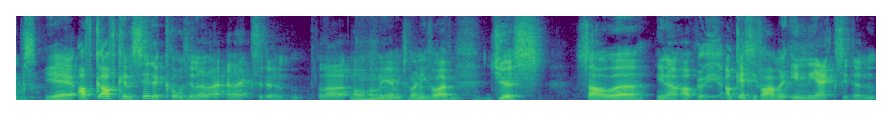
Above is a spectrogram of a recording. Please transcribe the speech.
hoax. Yeah, I've, I've considered causing an, an accident like, on, on the M25 just so, uh, you know, I, I guess if I'm in the accident,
